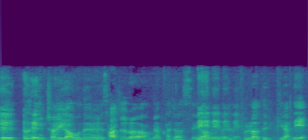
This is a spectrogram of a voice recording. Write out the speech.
네, 선생님 저희가 오늘 사주를 한 명 가져왔어요. 네네네네. 불러드릴게요. 네.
